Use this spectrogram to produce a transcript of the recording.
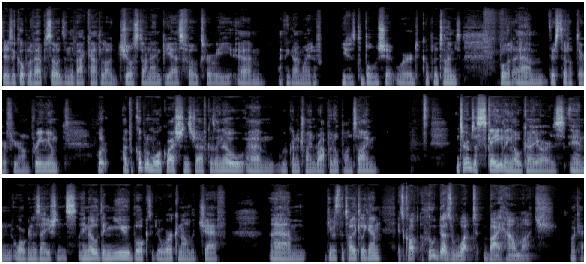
There's a couple of episodes in the back catalog just on NPS, folks, where we, um, I think I might have used the bullshit word a couple of times, but um, they're still up there if you're on premium. But I have a couple of more questions, Jeff, because I know um, we're going to try and wrap it up on time in terms of scaling OKRs in organizations, I know the new book that you're working on with Jeff. Um, give us the title again. It's called Who Does What by How Much. Okay.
